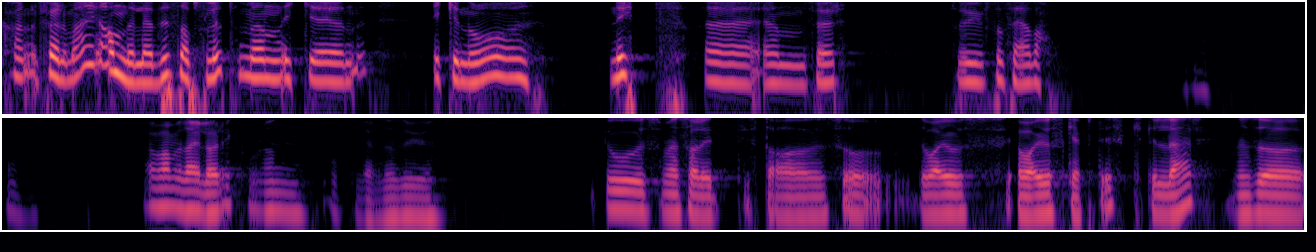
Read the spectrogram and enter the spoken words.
kan, føler meg annerledes, absolutt, men ikke, ikke noe nytt eh, enn før. Så vi får se, da. Ja, hva med deg, Lorik? Hvordan opplevde du Jo, som jeg sa litt i stad, så var jo, Jeg var jo skeptisk til det her. Men så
